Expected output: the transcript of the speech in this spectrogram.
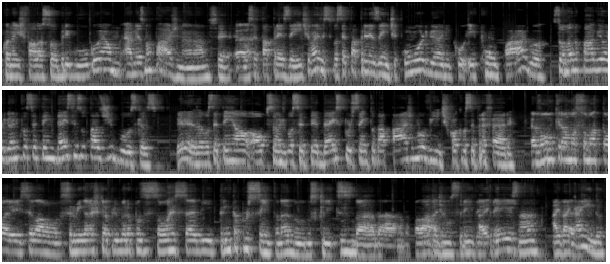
Quando a gente fala sobre Google, é, é a mesma página, né? Você, é. você tá presente, mas se você tá presente com orgânico e com pago, somando pago e orgânico, você tem 10 resultados de buscas. Beleza, você tem a, a opção de você ter 10% da página ou 20%. Qual que você prefere? É, vamos criar uma somatória aí, sei lá, se não me engano, acho que a primeira posição recebe 30% né, do, dos cliques uhum. da, da, da palavra. de uns 33, aí, né? Aí vai é. caindo.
